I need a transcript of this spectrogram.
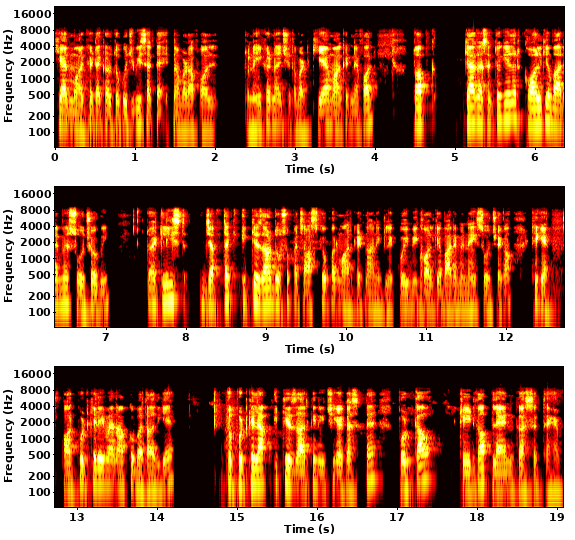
कि यार मार्केट है, कर तो कुछ भी सकता है, इतना बड़ा फॉल तो नहीं करना चाहिए था बट किया है मार्केट ने फॉल तो आप क्या कर सकते हो कि अगर कॉल के बारे में सोचो भी तो एटलीस्ट जब तक इक्कीस हज़ार दो सौ पचास के ऊपर मार्केट ना निकले, कोई भी कॉल के बारे में नहीं सोचेगा, ठीक है? और पुट के लिए मैंने आपको बता दिया है तो पुट के लिए आप इक्कीस हज़ार के नीचे क्या कर सकते हैं? पुट का ट्रेड का प्लान कर सकते हैं।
